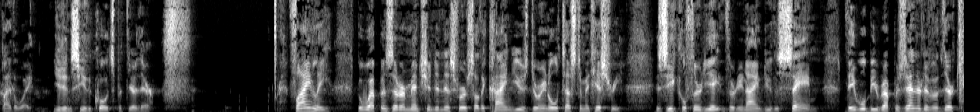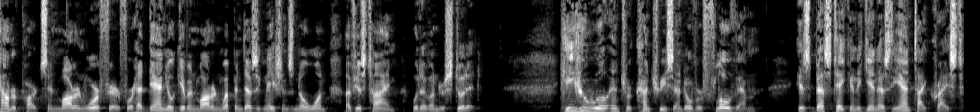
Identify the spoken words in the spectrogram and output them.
by the way. You didn't see the quotes, but they're there. Finally, the weapons that are mentioned in this verse are the kind used during Old Testament history. Ezekiel 38 and 39 do the same. They will be representative of their counterparts in modern warfare, for had Daniel given modern weapon designations, no one of his time would have understood it. He who will enter countries and overflow them is best taken again as the Antichrist,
